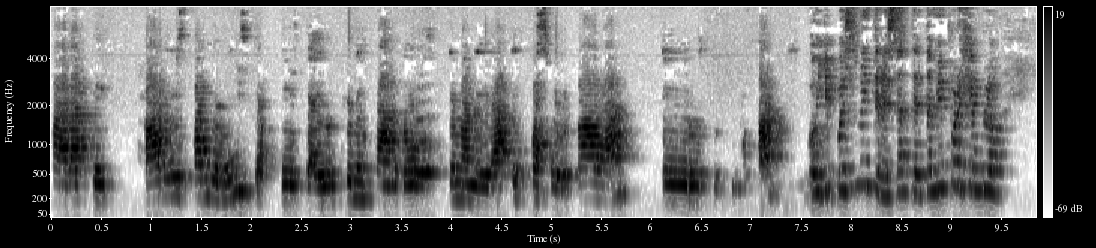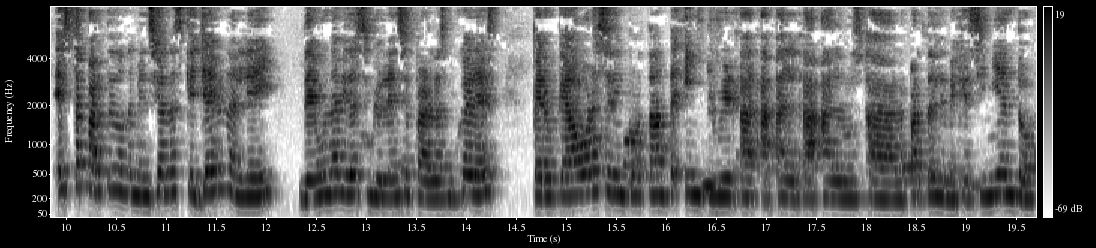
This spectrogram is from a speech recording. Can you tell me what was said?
para que pare esta violencia que se ha ido incrementando de manera exacerbada en los últimos años. Oye, pues es muy interesante. También, por ejemplo, esta parte donde mencionas que ya hay una ley de una vida sin violencia para las mujeres, pero que ahora será importante incluir a, a, los, a la parte del envejecimiento.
